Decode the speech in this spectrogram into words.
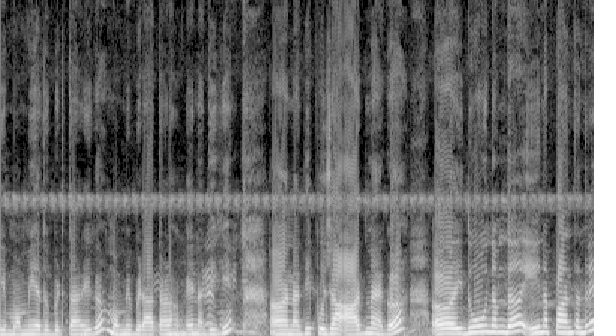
ಈ ಮಮ್ಮಿ ಅದು ಬಿಡ್ತಾರೆ ಈಗ ಮಮ್ಮಿ ಬಿಡಾತಾಳ ಹಾಗೆ ನದಿಗೆ. ನದಿ ಪೂಜಾ ಆದ್ಮ್ಯಾಗ ಇದು ನಮ್ದು ಏನಪ್ಪ ಅಂತಂದರೆ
